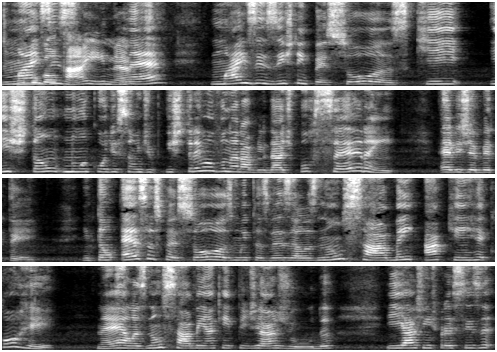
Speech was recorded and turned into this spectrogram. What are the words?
O Mas Google exi- tá aí, né? né? Mas existem pessoas que estão numa condição de extrema vulnerabilidade por serem LGBT. Então, essas pessoas, muitas vezes, elas não sabem a quem recorrer, né? Elas não sabem a quem pedir ajuda. E a gente precisa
